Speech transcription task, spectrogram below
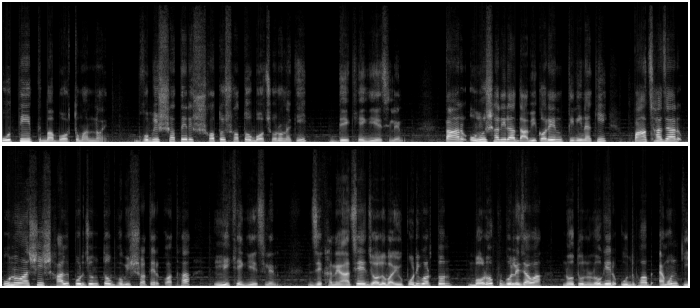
অতীত বা বর্তমান নয়, ভবিষ্যতের শত শত বছরও নাকি দেখে গিয়েছিলেন। তার অনুসারীরা দাবি করেন, তিনি নাকি পাঁচ হাজার উনআশি সাল পর্যন্ত ভবিষ্যতের কথা লিখে গিয়েছিলেন, যেখানে আছে জলবায়ু পরিবর্তন, বরফ গলে যাওয়া, নতুন রোগের উদ্ভব, এমনকি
